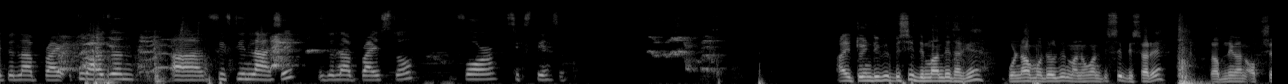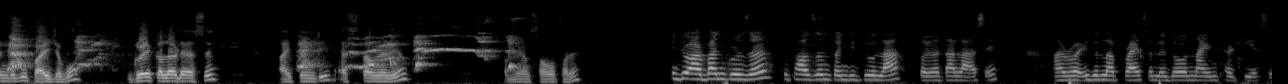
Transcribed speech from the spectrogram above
এইটো লা প্ৰাইচ টু থাউজেণ্ড ফিফটিন লা আছে এইটো লা প্ৰাইচটো ফ'ৰ ছিক্সটি আছে। আই টুৱেণ্টি বি বেছি ডিমাণ্ডে থাকে পুৰণা মডেল বি মানুহখন বেছি বিচাৰে তো আপুনি কাৰণ অপশ্যনটো বি পাই যাব। গ্ৰে কালাৰতে আছে আই টুৱেণ্টি এক্সট্ৰা ভেৰিয়েণ্ট আপুনি চাব পাৰে। এইটো Urban Cruiser two thousand twenty two লা টয়টা লা আছে আৰু এইটো লা প্ৰাইচ হ'লেতো নাইন থাৰ্টি আছে।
